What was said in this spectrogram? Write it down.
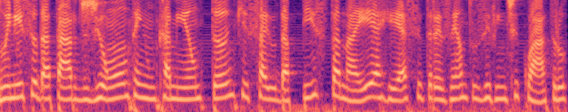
No início da tarde de ontem, um caminhão-tanque saiu da pista na ERS 324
